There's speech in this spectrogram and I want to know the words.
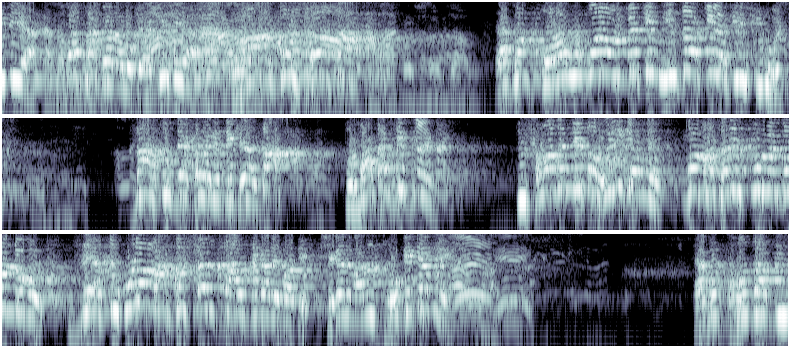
কি দিয়া? কথা করা লোকেরা কি দিয়া? এখন ওরা উপরে উঠবে কি? নিজা কিলাকিলি শুরু হয়েছে। যা তোর দেখা লাগে দেখে যা। তোর মাথা ঠিক নাই। তুই সমাজের নেতা হইলি কেমনে? তোর মাথার স্কুলে গন্ডগোল। যে এতগুলো মাকড়সার জাল যেখানে পাতে সেখানে মানুষ ঢোকে কেমনে? এখন খোঁজা দিন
